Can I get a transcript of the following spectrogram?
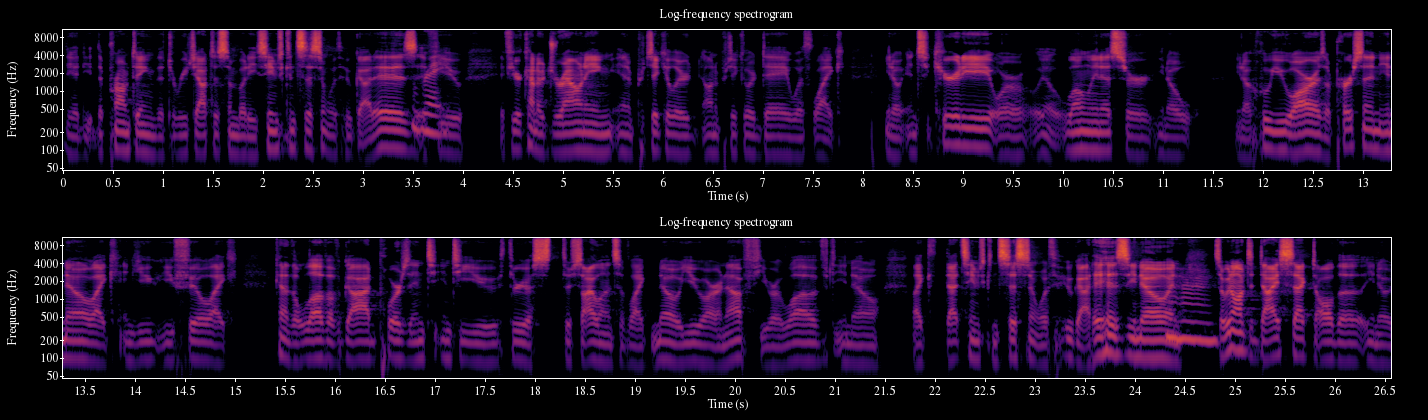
the idea, the prompting that to reach out to somebody seems consistent with who God is. Right. If you if you're kind of drowning in a particular on a particular day with like you know insecurity or you know, loneliness or you know you know who you are as a person, you know, like and you you feel like kind of the love of God pours into into you through a through silence of like, no, you are enough, you are loved, you know, like that seems consistent with who God is, you know, and Mhm. so we don't have to dissect all the you know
